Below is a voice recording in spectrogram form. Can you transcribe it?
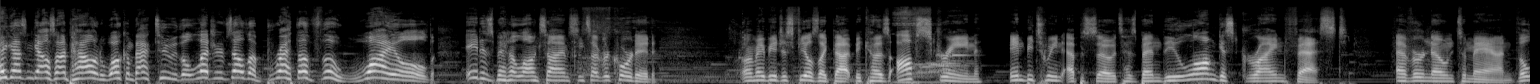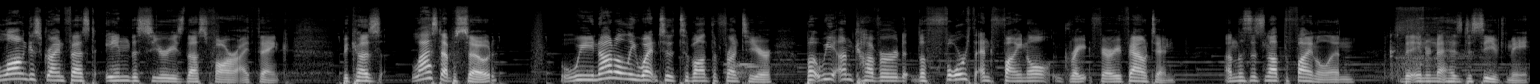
Hey guys and gals, I'm Pal, and welcome back to The Legend of Zelda Breath of the Wild! It has been a long time since I've recorded. Or maybe it just feels like that because off-screen, in between episodes, has been the longest grind fest ever known to man. The longest grind fest in the series thus far, I think. Because last episode, we not only went to Tabantha Frontier, but we uncovered the fourth and final Great Fairy Fountain. Unless it's not the final, and the internet has deceived me.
